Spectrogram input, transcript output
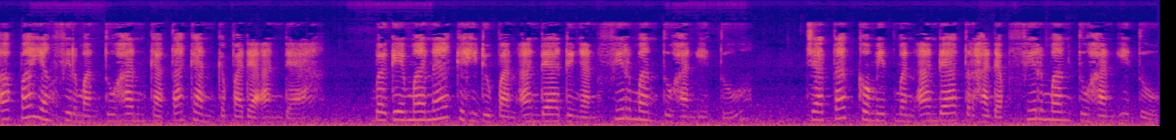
apa yang firman Tuhan katakan kepada Anda? Bagaimana kehidupan Anda dengan firman Tuhan itu? Catat komitmen Anda terhadap firman Tuhan itu.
